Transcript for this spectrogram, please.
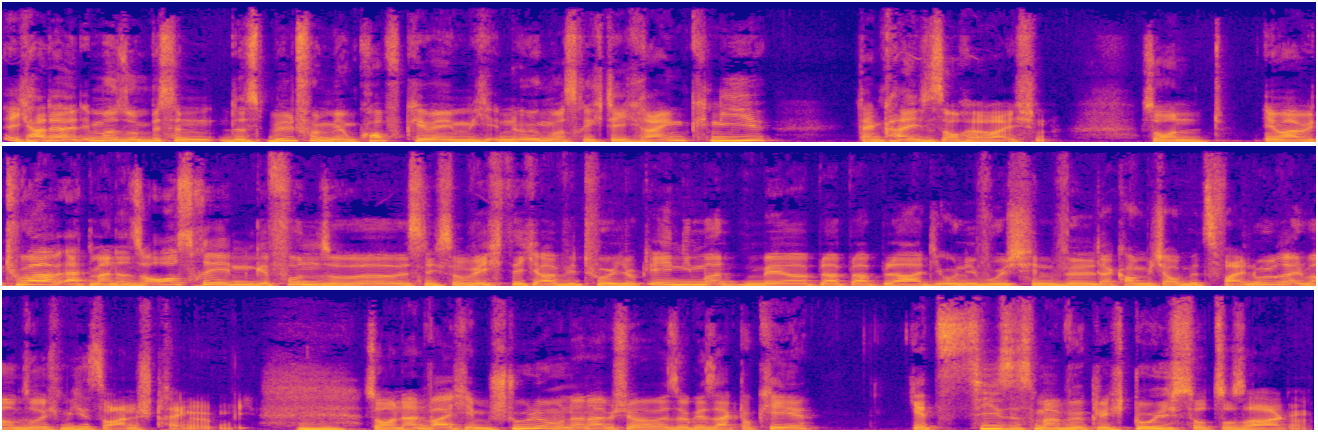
ich hatte halt immer so ein bisschen das Bild von mir im Kopf, okay, wenn ich mich in irgendwas richtig reinknie, dann kann ich das auch erreichen. So, und im Abitur hat man dann so Ausreden gefunden, so, äh, ist nicht so wichtig, Abitur juckt eh niemanden mehr, bla bla bla, die Uni, wo ich hin will, da komme ich auch mit 2-0 rein, warum soll ich mich jetzt so anstrengen irgendwie? So, und dann war ich im Studium und dann habe ich mir aber so gesagt, okay, jetzt ziehst es mal wirklich durch sozusagen.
